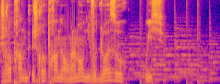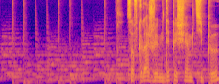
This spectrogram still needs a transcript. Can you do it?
Je reprends, je reprends normalement au niveau de l'oiseau. Oui. Sauf que là, je vais me dépêcher un petit peu.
